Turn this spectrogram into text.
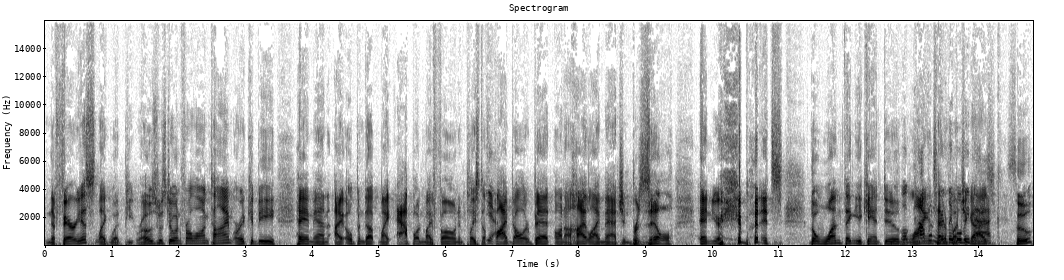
nefarious, like what Pete Rose was doing for a long time, or it could be, hey, man, I opened up my app on my phone and placed a Yeah. five dollar bet on a highlight match in Brazil, and you're. but it's the one thing you can't do. Well, the Lions Calvin had a Ridley will bunch of guys. back. Who?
